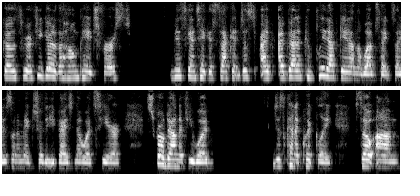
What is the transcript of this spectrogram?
go through. If you go to the home page first, I'm just going to take a second. Just I've, I've got a complete update on the website, so I just want to make sure that you guys know what's here. Scroll down if you would, just kind of quickly. So, um,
